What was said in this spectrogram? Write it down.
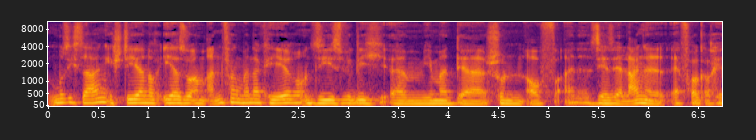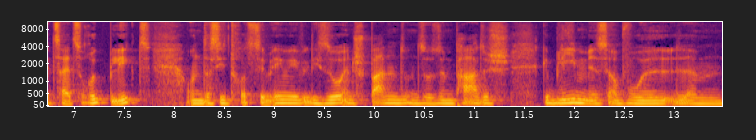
muss ich sagen. Ich stehe ja noch eher so am Anfang meiner Karriere und sie ist wirklich ähm, jemand, der schon auf eine sehr, sehr lange erfolgreiche Zeit zurückblickt und dass sie trotzdem irgendwie wirklich so entspannt und so sympathisch geblieben ist, obwohl ähm,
